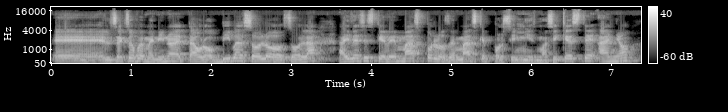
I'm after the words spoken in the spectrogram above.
eh, el sexo femenino de Tauro viva solo o sola, hay veces que ve más por los demás que por sí mismo. Así que este año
